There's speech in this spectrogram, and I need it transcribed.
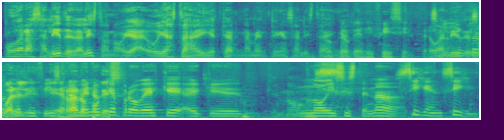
podrás salir de la lista, ¿o ¿no? Ya, o ya estás ahí eternamente en esa lista. Yo creo que es difícil, pero bueno. Yo creo Igual que es difícil, es raro a menos porque que es- probes que, eh, que no. hiciste nada. Siguen, siguen.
